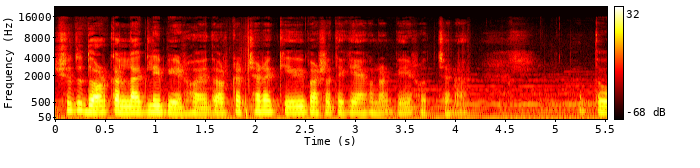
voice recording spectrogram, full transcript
শুধু দরকার লাগলে বের হয়। দরকার ছাড়া কেউই বাসা থেকে এখন আর বের হচ্ছে না। তো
